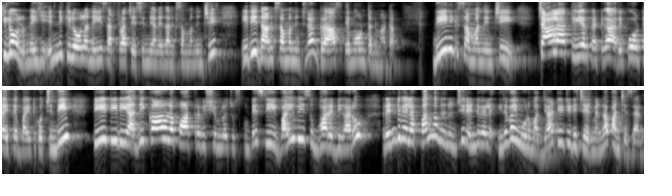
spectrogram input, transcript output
కిలోలు నెయ్యి. ఎన్ని కిలోల నెయ్యి సరఫరా చేసింది అనే దానికి సంబంధించి ఇది దానికి సంబంధించిన గ్రాస్ అమౌంట్ అనమాట దీనికి సంబంధించి చాలా క్లియర్ కట్గా రిపోర్ట్ అయితే బయటకు వచ్చింది టీటీడీ అధికారుల పాత్ర విషయంలో చూసుకుంటే శ్రీ వైవి సుబ్బారెడ్డి గారు రెండు వేల పంతొమ్మిది నుంచి రెండు వేల ఇరవై మూడు మధ్య టీటీడీ చైర్మన్గా పనిచేశారు.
